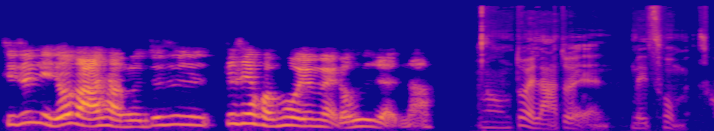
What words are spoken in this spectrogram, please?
其实你就把它想成，就是这些魂魄原本都是人呐。嗯，对啦，对，没错，没错。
